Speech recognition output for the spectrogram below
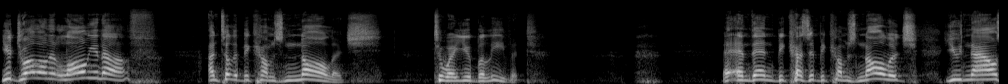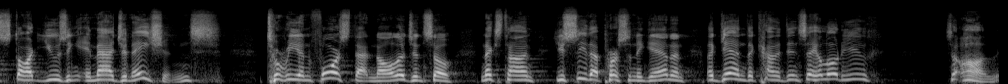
You dwell on it long enough until it becomes knowledge to where you believe it. And then, because it becomes knowledge, you now start using imaginations to reinforce that knowledge. And so, next time you see that person again, and again, they kind of didn't say hello to you, So, oh,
